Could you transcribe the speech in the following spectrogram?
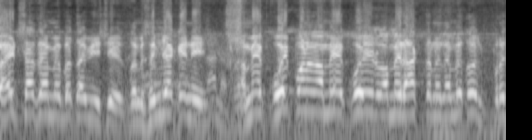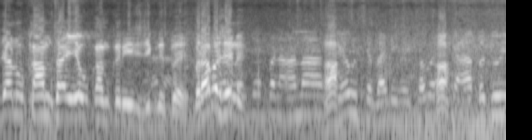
બાઇટ સાથે અમે બતાવીએ છીએ. તમે સમજ્યા કે નહીં? અમે કોઈ પણ અમે કોઈ અમે રાખતા નથી. અમે તો પ્રજાનું કામ થાય એવું કામ કરીએ છીએ જિગ્નેશભાઈ. બરાબર છે ને? પણ આમાં કેવું છે ભાટીભાઈ ખબર કે આ બધું.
